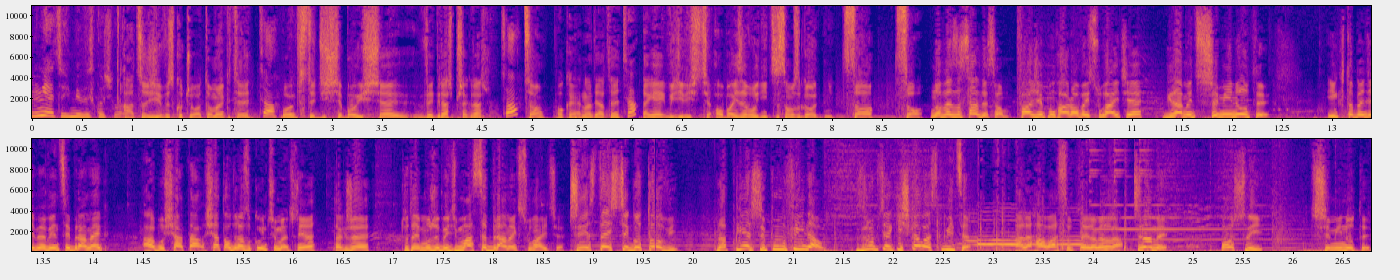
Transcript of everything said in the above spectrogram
Nie, coś mi wyskoczyło. A, coś się wyskoczyło. Tomek, ty? Co? Bo wstydzisz się, boisz się, wygrasz, przegrasz? Co? Co? Okej, a Nadia, ty? Co? Tak jak widzieliście, obaj zawodnicy są zgodni. Co? Co? Nowe zasady są. W fazie pucharowej, słuchajcie, gramy 3 minuty. I kto będzie miał więcej bramek? Albo siata, siata od razu kończy mecz, nie? Także tutaj może być masę bramek, słuchajcie. Czy jesteście gotowi na pierwszy półfinał? Zróbcie jakiś hałas w kibice. Ale hałasu tutaj robię, dobra. Zaczynamy. Poszli. 3 minuty.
